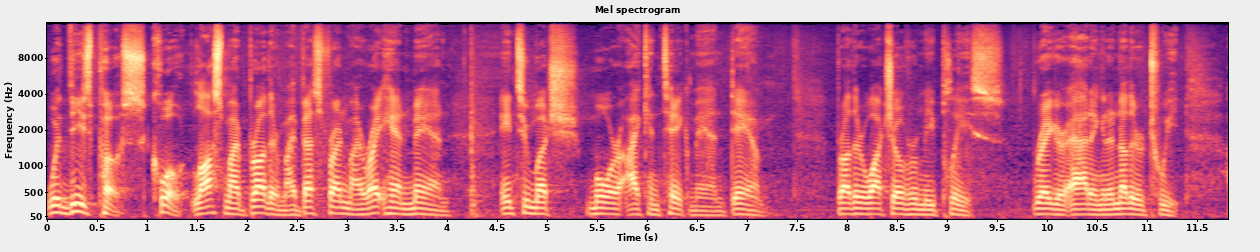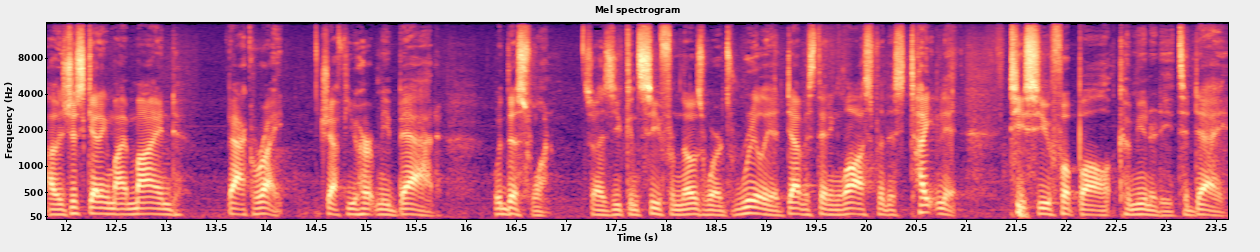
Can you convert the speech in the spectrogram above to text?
with these posts, quote, lost my brother, my best friend, my right-hand man. Ain't too much more I can take, man. Damn. Brother, watch over me, please. Reagor adding in another tweet, I was just getting my mind back right. Jeff, you hurt me bad with this one. So as you can see from those words, really a devastating loss for this tight-knit TCU football community today.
